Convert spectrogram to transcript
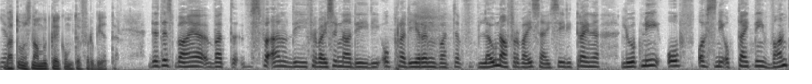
ja. wat ons nou moet kyk om te verbeter. Dit is baie wat veral die verwysing na die die opgradering wat Louna verwys. Hy sê die treine loop nie of of is nie op tyd nie want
